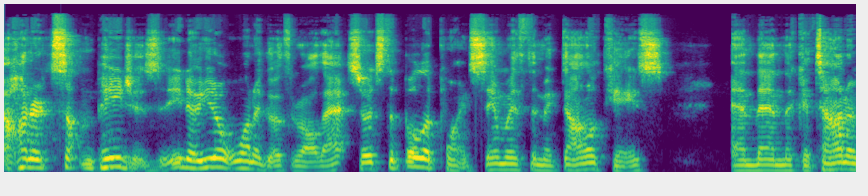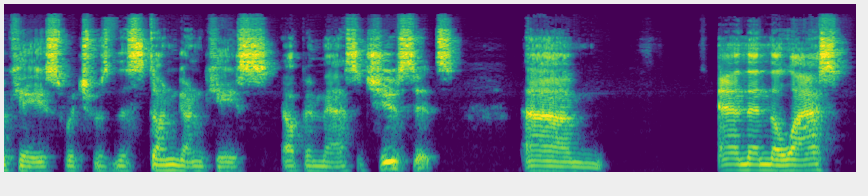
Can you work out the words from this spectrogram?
hundred something pages. You know, you don't want to go through all that. So it's the bullet points. Same with the McDonald case, and then the Caetano case, which was the stun gun case up in Massachusetts. Um, and then the last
